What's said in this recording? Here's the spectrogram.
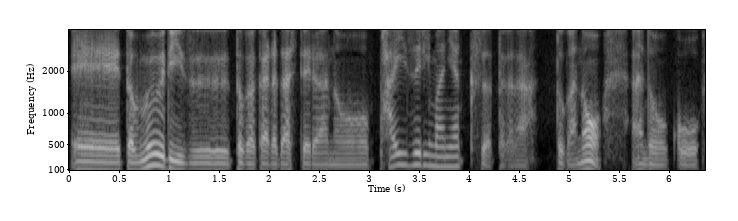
えっ、ー、と、ムーディーズとかから出してるあの、パイズリマニアックスだったかな。とかの、あの、こう、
